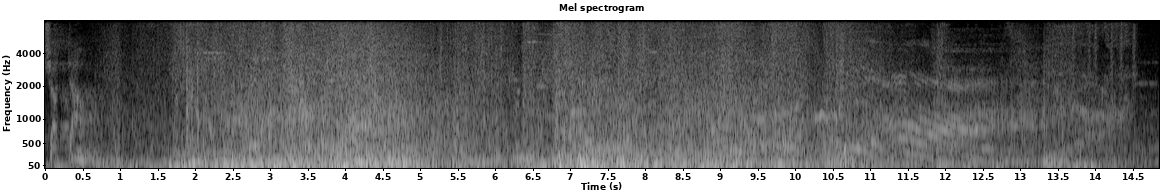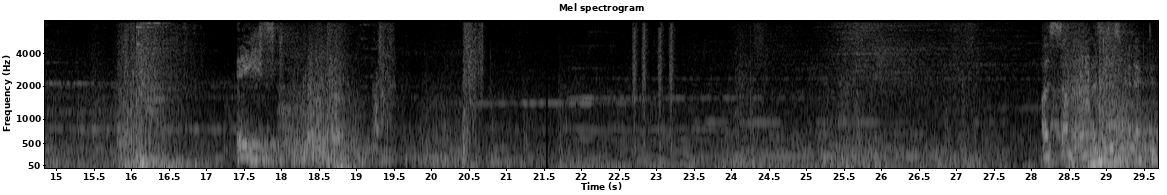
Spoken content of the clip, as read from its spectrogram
Shut down. A summoner has disconnected.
